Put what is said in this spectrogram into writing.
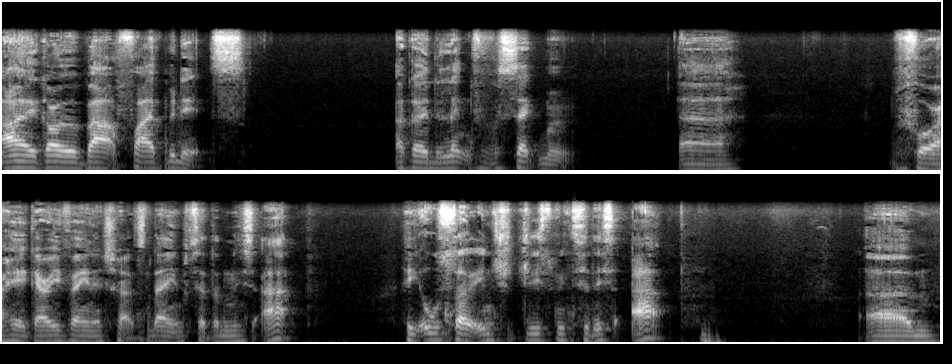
I go about five minutes. I go the length of a segment uh, before I hear Gary Vaynerchuk's name said on this app. He also introduced me to this app. Um,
